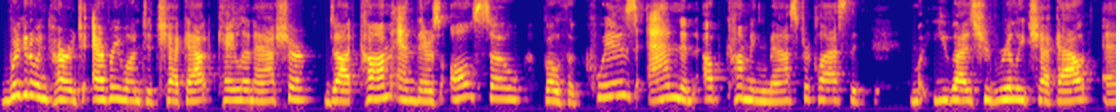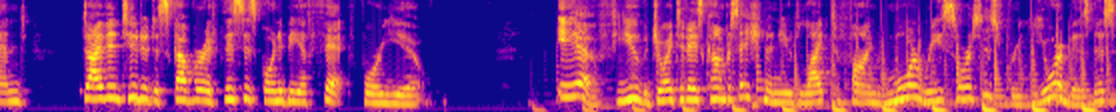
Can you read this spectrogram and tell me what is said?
We're going to encourage everyone to check out kaylinasher.com. And there's also both a quiz and an upcoming masterclass that you guys should really check out and dive into to discover if this is going to be a fit for you. If you've enjoyed today's conversation and you'd like to find more resources for your business,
